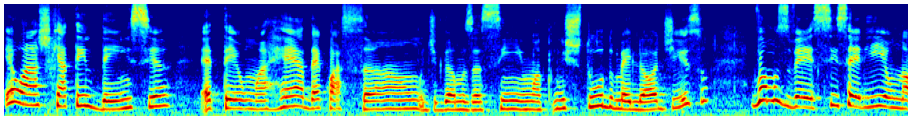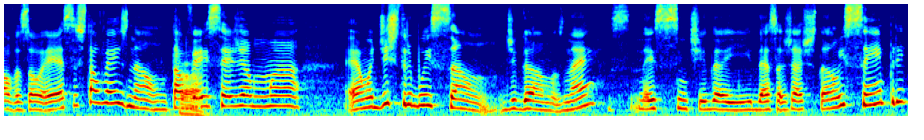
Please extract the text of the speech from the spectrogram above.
Eu acho que a tendência é ter uma readequação, digamos assim, uma, um estudo melhor disso. Vamos ver se seriam novas OS, talvez não. Talvez tá. seja uma, é uma distribuição, digamos, né? Nesse sentido aí dessa gestão e sempre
